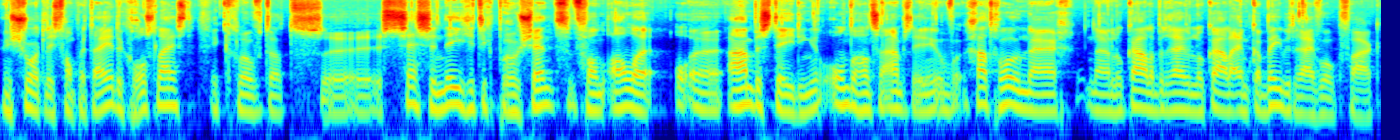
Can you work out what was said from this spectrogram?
een shortlist van partijen, de groslijst. Ik geloof dat uh, 96% van alle uh, aanbestedingen, onderhandse aanbestedingen, gaat gewoon naar, naar lokale bedrijven, lokale MKB-bedrijven ook vaak.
